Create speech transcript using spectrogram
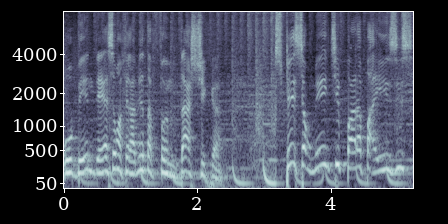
o BNDES é uma ferramenta fantástica, especialmente para países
